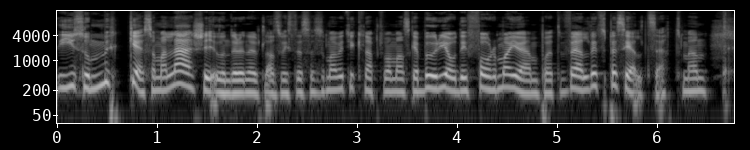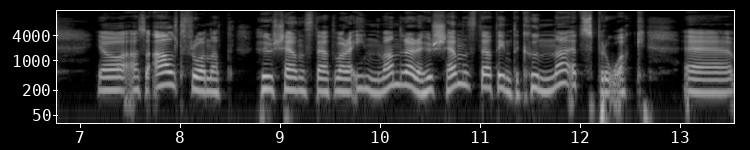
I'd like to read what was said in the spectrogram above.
det, är ju så mycket som man lär sig under en utlandsvistelse så man vet ju knappt var man ska börja och det formar ju en på ett väldigt speciellt sätt. Men Ja, alltså allt från att hur känns det att vara invandrare, hur känns det att inte kunna ett språk eh,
